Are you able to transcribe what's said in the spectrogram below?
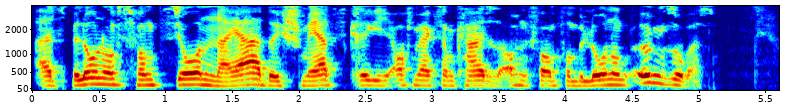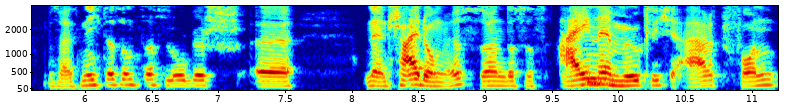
Als Belohnungsfunktion, naja, durch Schmerz kriege ich Aufmerksamkeit, ist auch eine Form von Belohnung, irgend sowas. Das heißt nicht, dass uns das logisch äh, eine Entscheidung ist, sondern dass es eine hm. mögliche Art von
